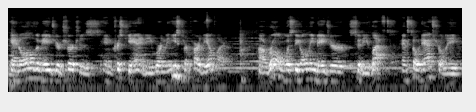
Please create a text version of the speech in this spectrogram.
and all the major churches in Christianity were in the eastern part of the empire. Uh, Rome was the only major city left, and so naturally,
